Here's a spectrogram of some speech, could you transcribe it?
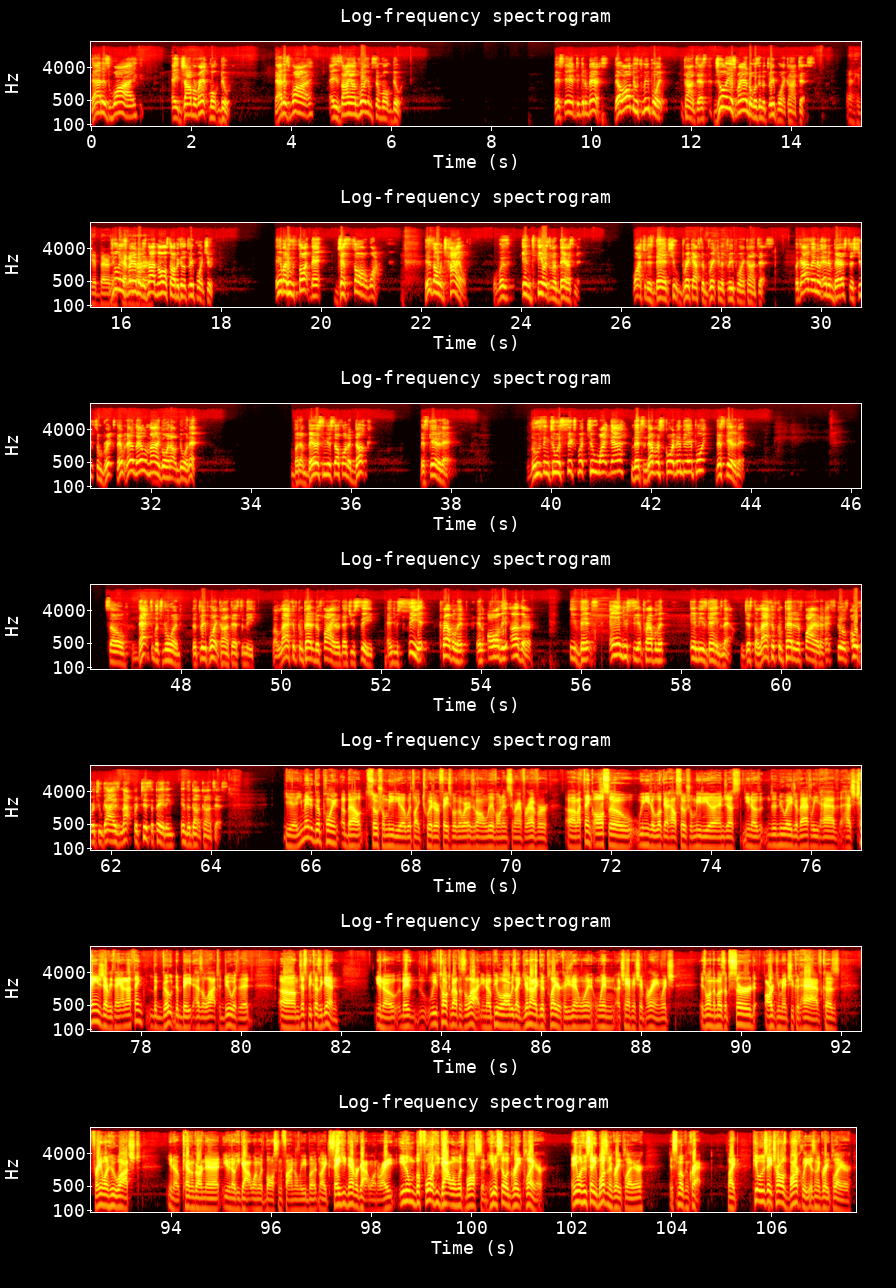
That is why a Ja Morant won't do it. That is why a Zion Williamson won't do it. They're scared to get embarrassed. They'll all do three point contests. Julius Randle was in the three point contest. And he did better Julius Kevin Randle is not an all star because of three point shooting. Anybody who thought that just saw why. His own child was in tears of embarrassment watching his dad shoot brick after brick in the three point contest. But guys ain't, ain't embarrassed to shoot some bricks. They, they, they don't mind going out and doing that. But embarrassing yourself on a dunk, they're scared of that. Losing to a six foot two white guy that's never scored an NBA point, they're scared of that. So that's what's ruined the three point contest to me. The lack of competitive fire that you see, and you see it prevalent in all the other events, and you see it prevalent in these games now. Just the lack of competitive fire that spills over to guys not participating in the dunk contest. Yeah, you made a good point about social media with like Twitter, Facebook, or where it's going to live on Instagram forever. Um, I think also we need to look at how social media and just you know the, new age of athlete have has changed everything, and I think the goat debate has a lot to do with it. Um, just because again, you know they we've talked about this a lot. You know, people are always like, "You're not a good player because you didn't win win a championship ring," which is one of the most absurd arguments you could have. Because for anyone who watched you know, Kevin Garnett, even though he got one with Boston finally, but like say he never got one, right? Even before he got one with Boston, he was still a great player. Anyone who said he wasn't a great player is smoking crack. Like people who say Charles Barkley isn't a great player.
